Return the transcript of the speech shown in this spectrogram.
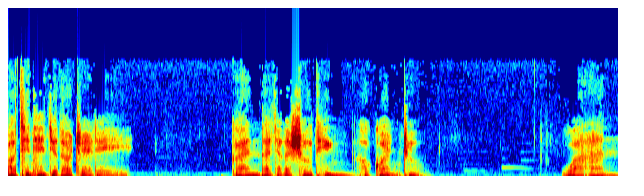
好，今天就到这里，感恩大家的收听和关注，晚安。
